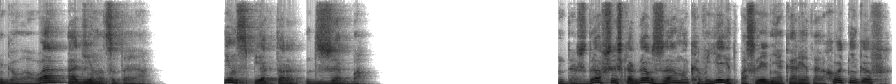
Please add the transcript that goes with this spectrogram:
Глава одиннадцатая. Инспектор Джебба. Дождавшись, когда в замок въедет последняя карета охотников,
